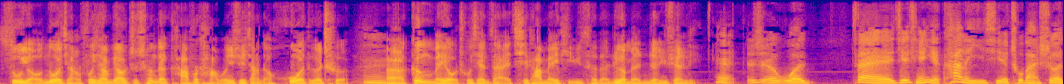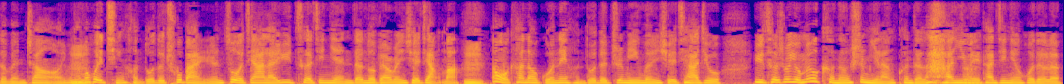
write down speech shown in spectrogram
素有诺奖风向标之称的卡夫卡文学奖的获得者，嗯，呃，更没有出现在其他媒体预测的热门人选里。嗯，是我。在节前也看了一些出版社的文章啊，因为他们会请很多的出版人、作家来预测今年的诺贝尔文学奖嘛。嗯，那我看到国内很多的知名文学家就预测说，有没有可能是米兰昆德拉，因为他今年获得了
